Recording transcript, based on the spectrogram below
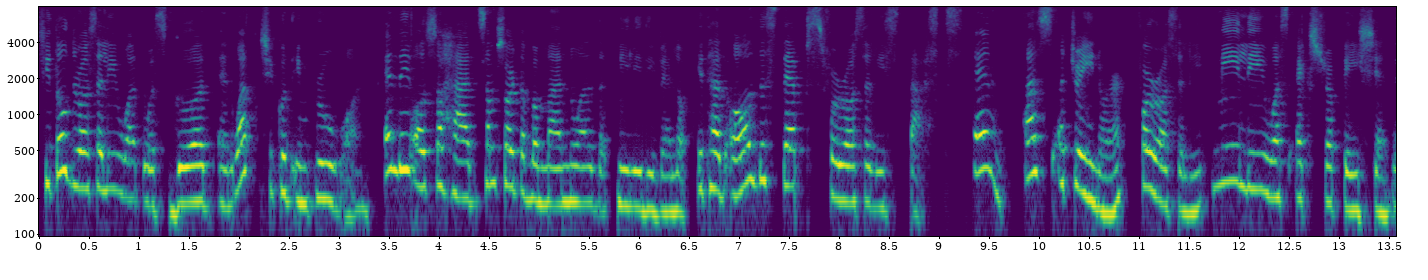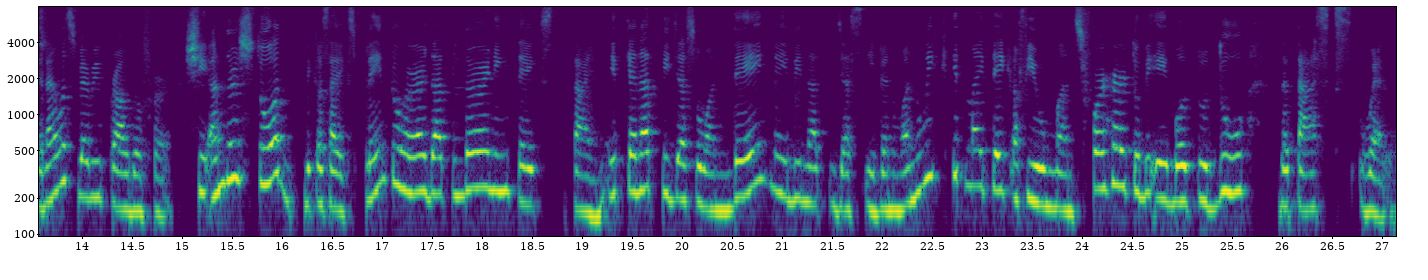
She told Rosalie what was good and what she could improve on. And they also had some sort of a manual that Millie developed. It had all the steps for Rosalie's tasks. And as a trainer for Rosalie, Millie really was extra patient and I was very proud of her. She understood because I explained to her that learning takes time. It cannot be just one day, maybe not just even one week. It might take a few months for her to be able to do the tasks well.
